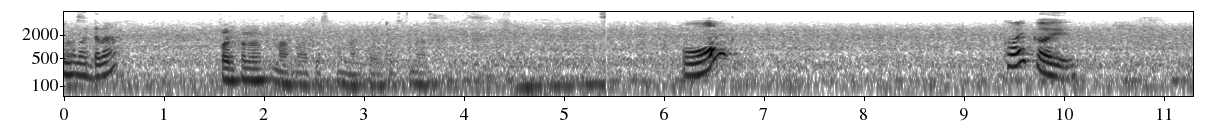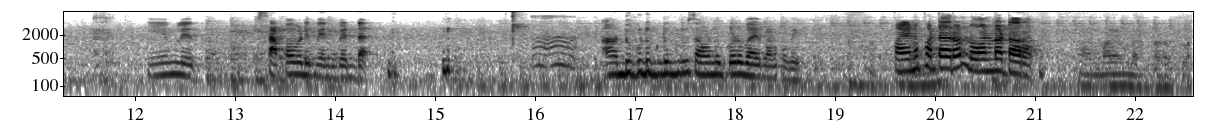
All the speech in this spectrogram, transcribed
తెలియదు చల్లబడ్డవా పడుకున్నాను ఓం. కోయ్ కోయ్. ఏం లేదు. సప్పబడిపోయింది బిడ్డ. ఆ డుగ్గు డుగ్గు డుగ్గు సౌండ్ కూడా భయపడుతుంది. పైన పట్టారం లోన్ పట్టారం. పెడతాడు అట్లా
